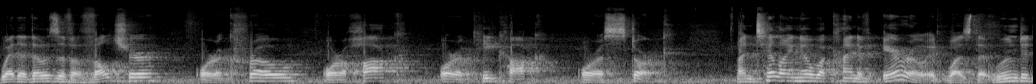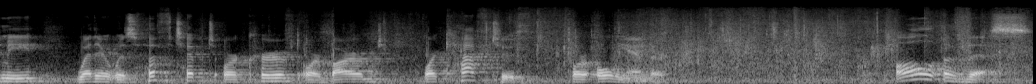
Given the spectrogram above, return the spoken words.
whether those of a vulture or a crow or a hawk or a peacock or a stork, until I know what kind of arrow it was that wounded me, whether it was hoof tipped or curved or barbed or calf tooth or oleander. All of this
